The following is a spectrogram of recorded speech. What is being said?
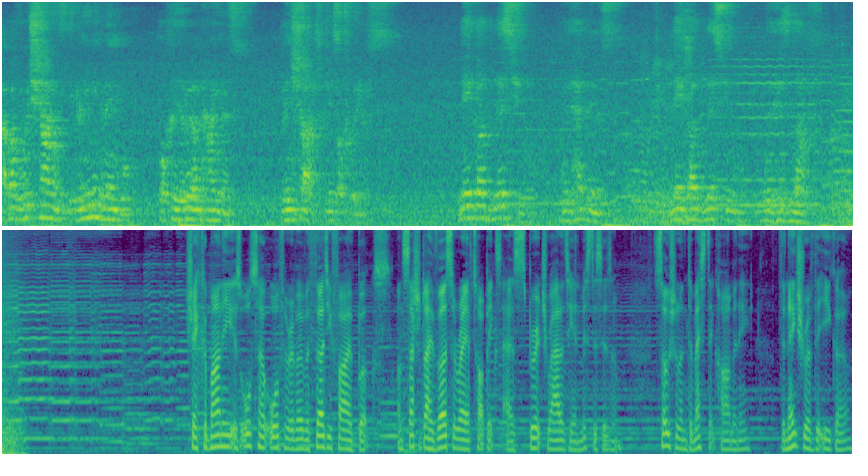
above which shines the gleaming rainbow of His Royal Highness Prince Charles, Prince of Wales. May God bless you with happiness. May God bless you with His love. Sheikh Kabbani is also author of over 35 books on such a diverse array of topics as spirituality and mysticism, social and domestic harmony, the nature of the ego,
